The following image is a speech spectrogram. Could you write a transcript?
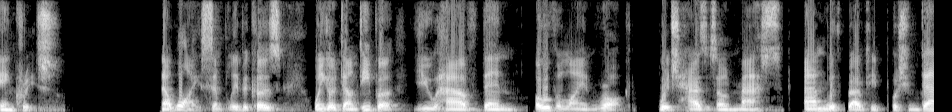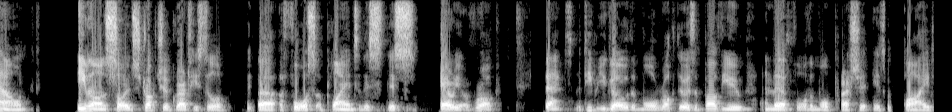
increase. Now, why? Simply because when you go down deeper, you have then overlying rock, which has its own mass, and with gravity pushing down, even on solid structure, gravity is still a, uh, a force applying to this, this area of rock. That the deeper you go, the more rock there is above you, and therefore the more pressure is applied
